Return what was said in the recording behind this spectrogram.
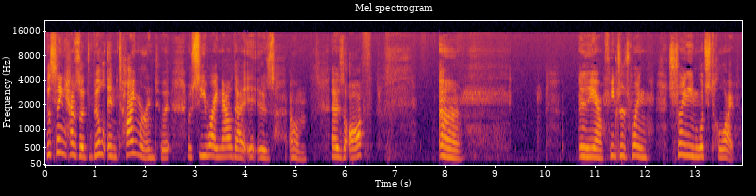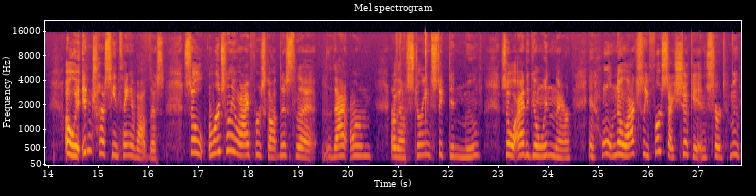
This thing has a built-in timer into it. You see right now that it is um that is off. Uh uh, yeah, features bring stringing witch to life. Oh, an interesting thing about this. So originally, when I first got this, the that arm or the string stick didn't move, so I had to go in there and well, no, actually, first I shook it and started to move.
